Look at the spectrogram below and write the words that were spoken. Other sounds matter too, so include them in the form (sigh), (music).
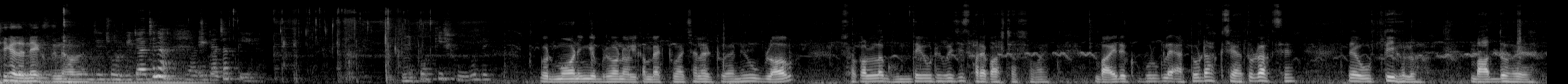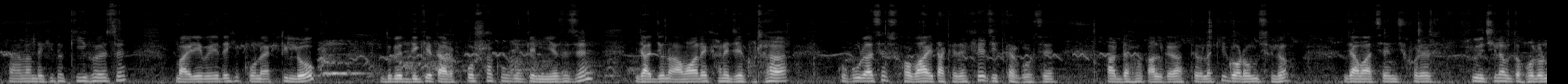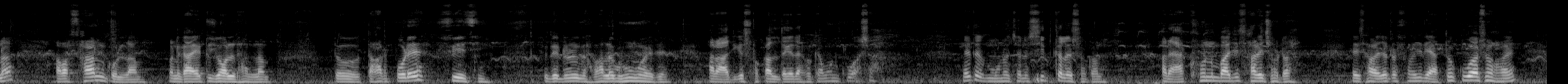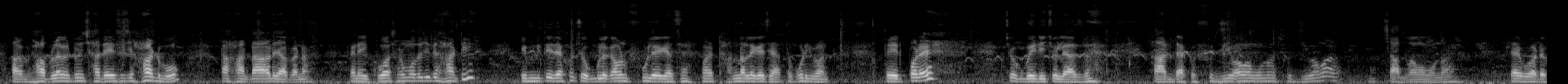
ঠিক আছে নেক্সট দিনে হবে। যে চর্বিটা আছে না এটা যা তেল। কি সুন্দর দেখতে। Good morning everyone welcome back to my channel to new vlog সকালবেলা ঘুম থেকে উঠে গেছি সাড়ে পাঁচটার সময়। বাইরে কুকুরগুলো এত ডাকছে এত ডাকছে যে উঠতেই হলো বাধ্য হয়ে। ভাবলাম দেখি তো কী হয়েছে? বাইরে বেরিয়ে দেখি কোনো একটি লোক দূরের দিকে তার পোষা কুকুরকে নিয়ে এসেছে। যার জন্য আমার এখানে যে কটা কুকুর আছে সবাই তাকে দেখে চিৎকার করছে। আর দেখো কালকে রাত্রেবেলা কি গরম ছিল। জামা চেঞ্জ করে শুয়েছিলাম তো হলো না। আবার স্নান করলাম মানে গায়ে একটু জল ঢাললাম। তো তারপরে শুয়েছি শুধু একটু ভালো ঘুম হয়েছে। আর আজকে সকাল থেকে দেখো কেমন কুয়াশা। এই তো মনে হচ্ছে শীতকালের সকাল। আর এখন বাজে সাড়ে ছটা। এই সাড়ে ছটার সময় যদি এত কুয়াশা হয়, আর ভাবলাম একটু ছাদে এসেছি হাঁটবো, তা হাঁটা আর যাবে না। কারণ এই কুয়াশার মধ্যে যদি হাঁটি, এমনিতেই দেখো চোখগুলো কেমন ফুলে গেছে মানে ঠান্ডা লেগেছে এত পরিমাণ। তো এরপরে চোখ বেরিয়ে চলে আসবে। আর দেখো সূর্যি মামা মনে হয় সূর্যি মামা, চাঁদ মামা মনে হয়। যাই এবার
